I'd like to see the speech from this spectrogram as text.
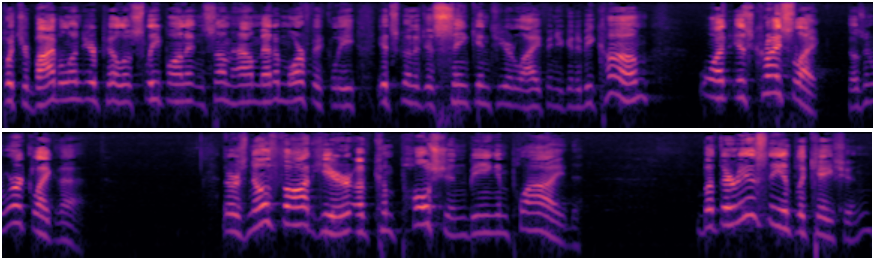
put your Bible under your pillow, sleep on it, and somehow metamorphically it's going to just sink into your life and you're going to become what is Christ like. Doesn't work like that. There is no thought here of compulsion being implied. But there is the implication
